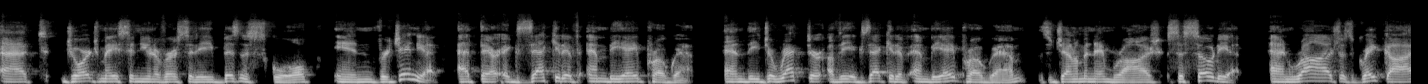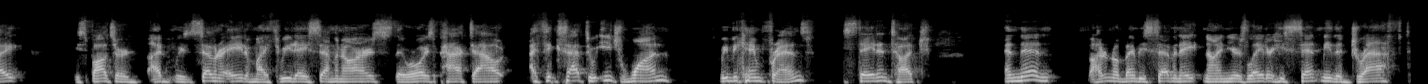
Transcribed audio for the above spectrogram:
at George Mason University Business School in Virginia at their executive MBA program. And the director of the executive MBA program is a gentleman named Raj Sisodia. And Raj was a great guy. He sponsored I, seven or eight of my three day seminars. They were always packed out. I think sat through each one. We became friends, stayed in touch. And then, I don't know, maybe seven, eight, nine years later, he sent me the draft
